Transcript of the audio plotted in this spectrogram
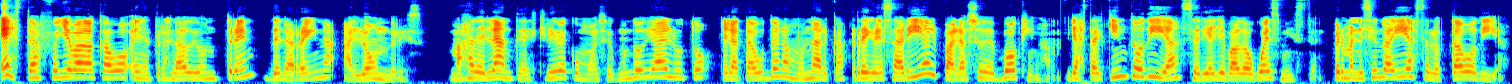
Esta fue llevada a cabo en el traslado de un tren de la reina a Londres. Más adelante describe como el segundo día de luto, el ataúd de la monarca regresaría al palacio de Buckingham y hasta el quinto día sería llevado a Westminster, permaneciendo ahí hasta el octavo día,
